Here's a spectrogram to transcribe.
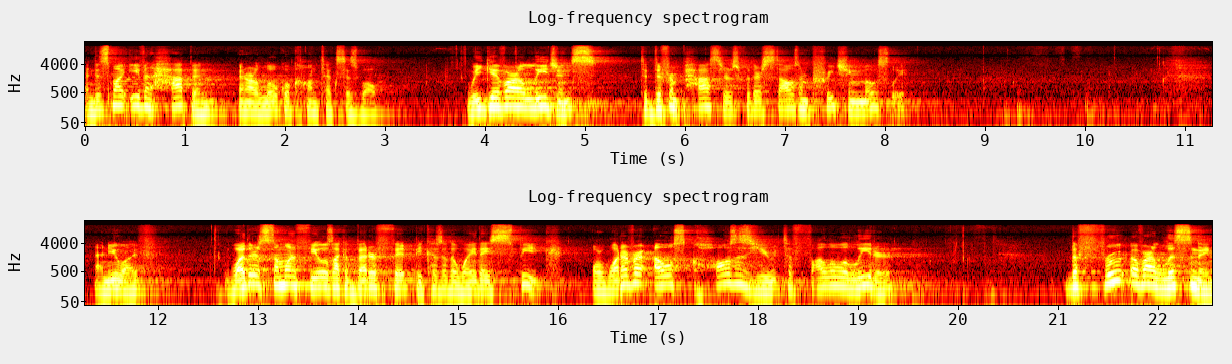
And this might even happen in our local context as well. We give our allegiance to different pastors for their styles in preaching mostly. At New Life, whether someone feels like a better fit because of the way they speak or whatever else causes you to follow a leader, the fruit of our listening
